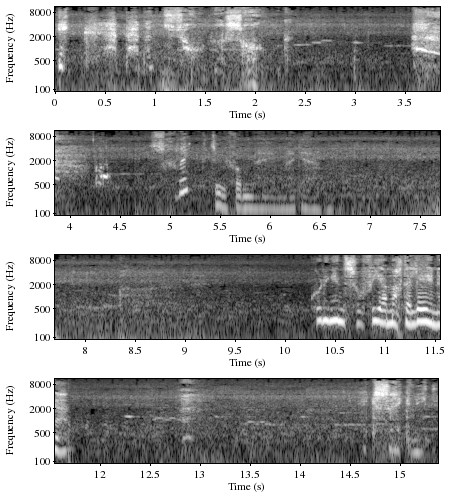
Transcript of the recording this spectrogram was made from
ik heb hem een zoon geschonken. Schrikt u van mij, madame? Koningin Sophia Magdalena. Ik schrik niet.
